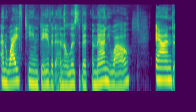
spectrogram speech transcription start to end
and wife team David and Elizabeth Emanuel. And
